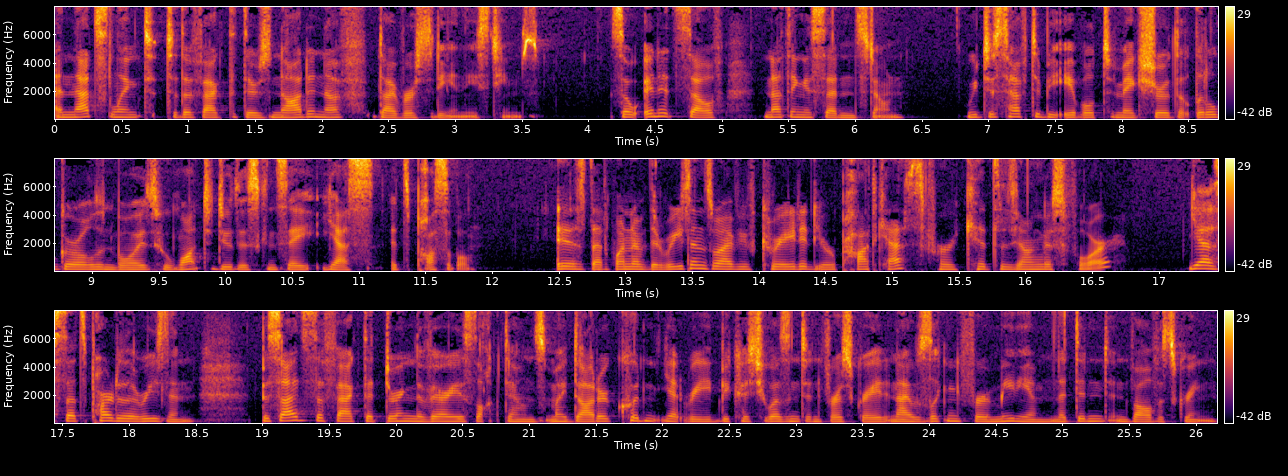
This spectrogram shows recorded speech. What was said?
And that's linked to the fact that there's not enough diversity in these teams. So, in itself, nothing is set in stone. We just have to be able to make sure that little girls and boys who want to do this can say, yes, it's possible. Is that one of the reasons why you've created your podcast for kids as young as four? Yes, that's part of the reason. Besides the fact that during the various lockdowns, my daughter couldn't yet read because she wasn't in first grade, and I was looking for a medium that didn't involve a screen.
